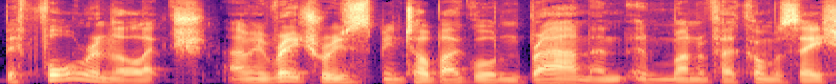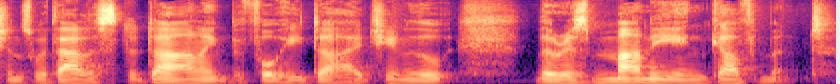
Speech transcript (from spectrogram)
before an election. I mean, Rachel Reeves has been told by Gordon Brown and in one of her conversations with Alistair Darling before he died, you know, there is money in government.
